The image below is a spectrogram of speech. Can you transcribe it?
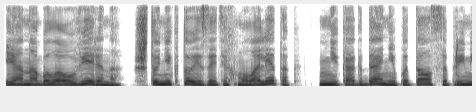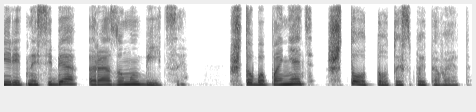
И она была уверена, что никто из этих малолеток никогда не пытался примерить на себя разум убийцы, чтобы понять, что тот испытывает.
